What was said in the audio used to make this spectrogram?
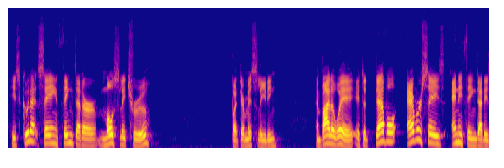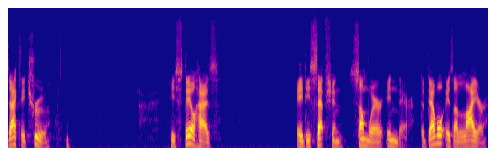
he's good at saying things that are mostly true, but they're misleading. And by the way, if the devil ever says anything that is actually true, he still has a deception somewhere in there. The devil is a liar.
